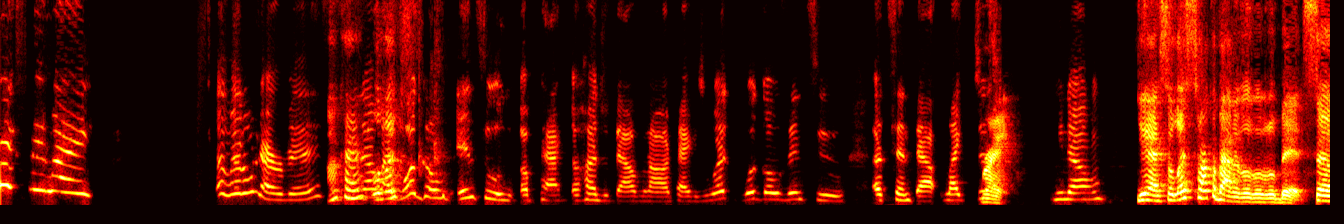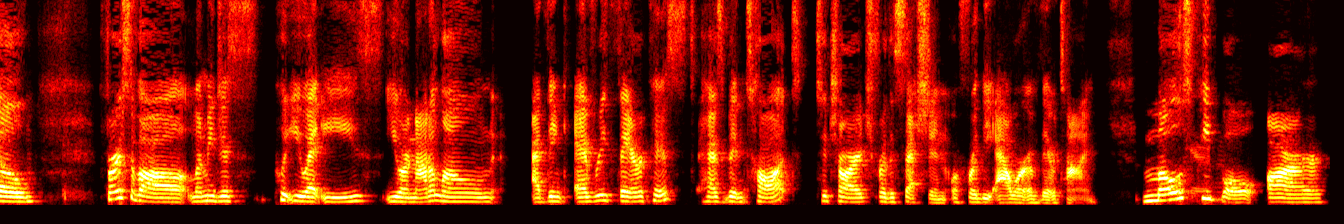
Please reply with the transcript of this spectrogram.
makes me like a little nervous. Okay. You know, well, like what goes into a pack, a hundred thousand dollar package? What what goes into a ten thousand? Like just, right. You know. Yeah. So let's talk about it a little bit. So first of all, let me just put you at ease. You are not alone. I think every therapist has been taught to charge for the session or for the hour of their time. Most yeah. people are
